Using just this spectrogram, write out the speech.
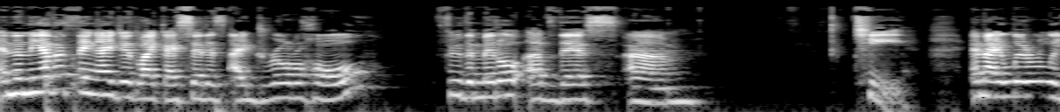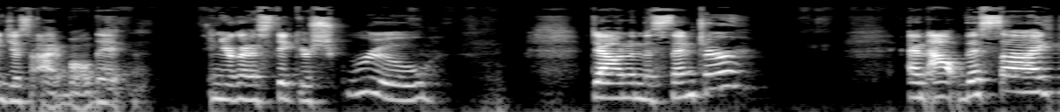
And then the other thing I did, like I said, is I drilled a hole through the middle of this um, T. And I literally just eyeballed it. And you're gonna stick your screw down in the center and out this side,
